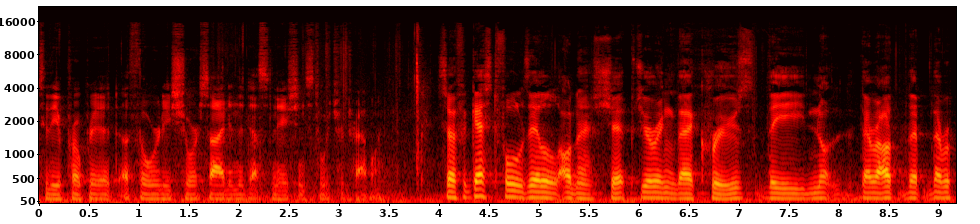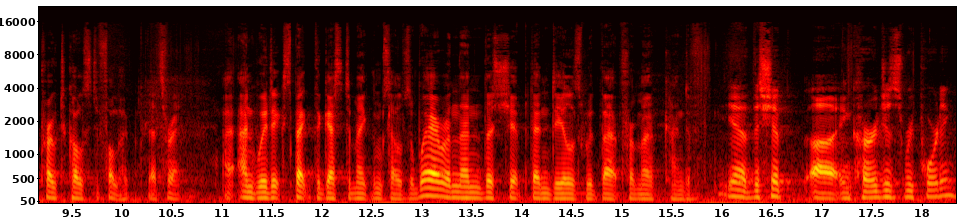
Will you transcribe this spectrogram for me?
to the appropriate authorities shoreside in the destinations to which you're traveling. So if a guest falls ill on a ship during their cruise, the, no, there, are, there, there are protocols to follow. That's right. And we'd expect the guests to make themselves aware, and then the ship then deals with that from a kind of. Yeah, the ship uh, encourages reporting.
